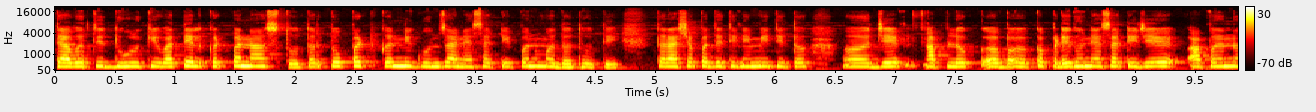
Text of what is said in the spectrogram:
त्यावरती धूळ किंवा तेलकटपणा असतो तर तो पटकन निघून जाण्यासाठी पण मदत होते. तर अशा पद्धतीने मी तिथं जे आपलं ब- कपडे धुण्यासाठी जे आपण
